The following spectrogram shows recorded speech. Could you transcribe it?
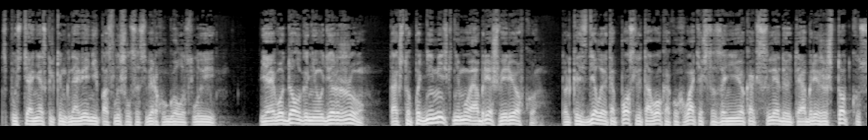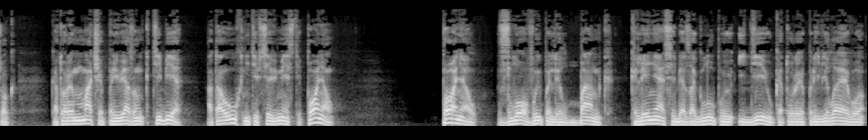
Спустя несколько мгновений послышался сверху голос Луи. «Я его долго не удержу, так что поднимись к нему и обрежь веревку. Только сделай это после того, как ухватишься за нее как следует и обрежешь тот кусок, которым мачо привязан к тебе, а то ухните все вместе, понял?» «Понял!» — зло выпалил банк, кляня себя за глупую идею, которая привела его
